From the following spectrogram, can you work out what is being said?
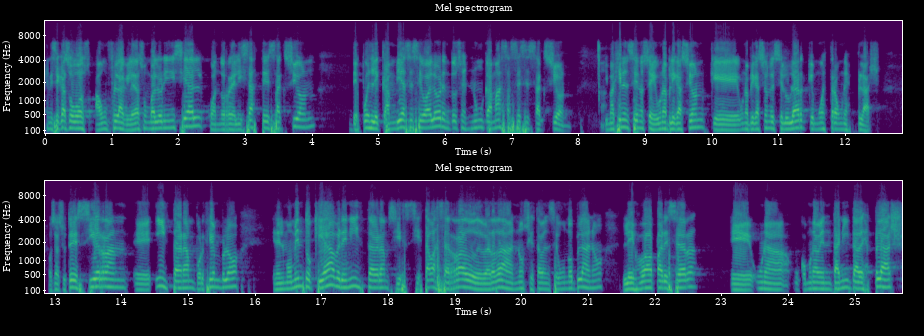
En ese caso, vos a un flag le das un valor inicial, cuando realizaste esa acción, después le cambias ese valor, entonces nunca más haces esa acción. Imagínense, no sé, una aplicación que, una aplicación de celular que muestra un splash. O sea, si ustedes cierran eh, Instagram, por ejemplo, en el momento que abren Instagram, si, estaba cerrado de verdad, no si estaba en segundo plano, les va a aparecer eh, una, como una ventanita de splash,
